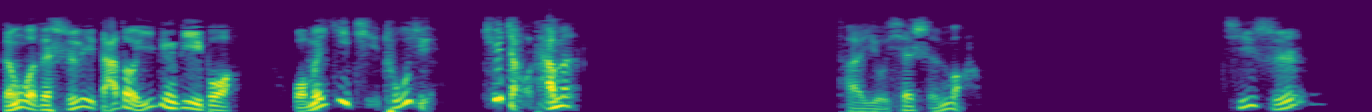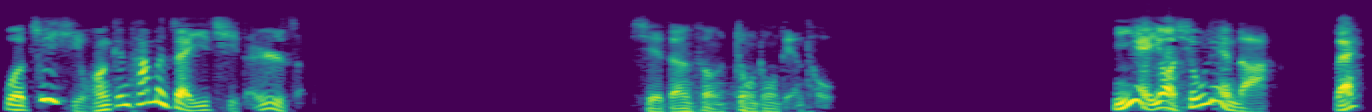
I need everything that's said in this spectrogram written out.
等我的实力达到一定地步，我们一起出去去找他们。他有些神往。其实我最喜欢跟他们在一起的日子。谢丹凤重重点头。你也要修炼的，来，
